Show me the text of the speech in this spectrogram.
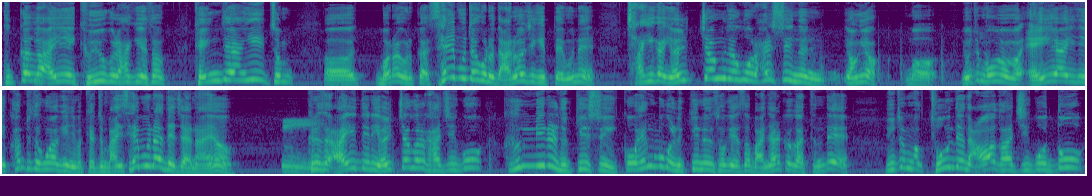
국가가 아이의 교육을 하기 위해서 굉장히 좀 어, 뭐라 그럴까 세부적으로 나눠지기 때문에 자기가 열정적으로 할 수 있는 영역 뭐 요즘 보면 뭐 AI니 컴퓨터 공학이니 이렇게 좀 많이 세분화되잖아요. 네. 그래서 아이들이 열정을 가지고 그 흥미를 느낄 수 있고 행복을 느끼는 속에서 많이 할 것 같은데 요즘 막 좋은 데 나와 가지고도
